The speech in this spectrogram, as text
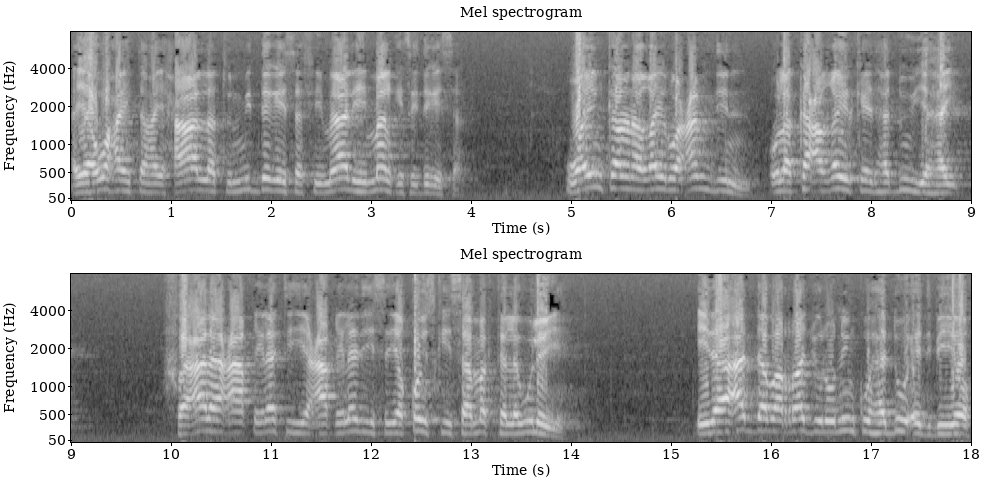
ayaa waxay tahay xaalatun mid degaysa fii maalihi maalkiisay degaysaa wa in kaana hayru camdin ulakaca kayrkeed hadduu yahay fa calaa caaqilatihi caaqiladiisa iyo qoyskiisa magta lagu leeyahay. Idaa addaba arajulu ninku hadduu edbiyo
